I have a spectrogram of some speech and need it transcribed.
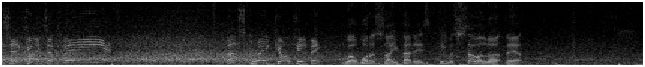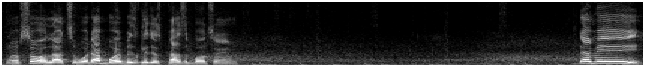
Is it going to be? That's great goalkeeping. Well, what a save that is. He was so alert there. Well, so a lot to what that boy basically just passed the ball to him. Demi!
